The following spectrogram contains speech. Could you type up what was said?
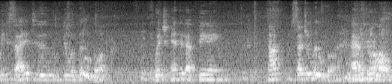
we decided to do a little book, which ended up being not such a little book after all,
